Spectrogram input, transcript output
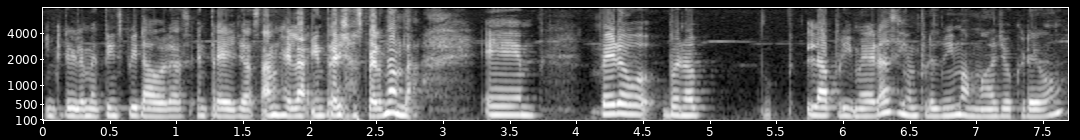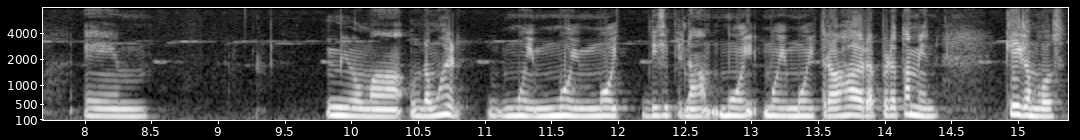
increíblemente inspiradoras, entre ellas Ángela, entre ellas Fernanda. Em, pero bueno, la primera siempre es mi mamá, yo creo. Em, mi mamá, una mujer muy, muy, muy disciplinada, muy, muy, muy trabajadora, pero también que digamos,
